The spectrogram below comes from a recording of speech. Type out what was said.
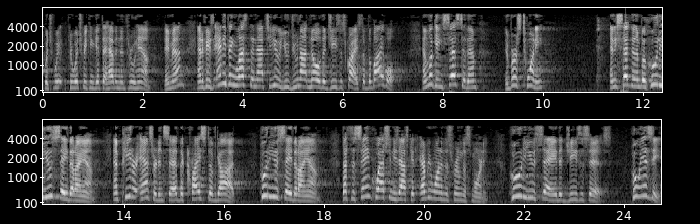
which we, through which we can get to heaven than through Him. Amen? And if He's anything less than that to you, you do not know the Jesus Christ of the Bible. And look, He says to them in verse 20, And he said to them, But who do you say that I am? And Peter answered and said, The Christ of God. Who do you say that I am? That's the same question he's asking everyone in this room this morning. Who do you say that Jesus is? Who is he?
